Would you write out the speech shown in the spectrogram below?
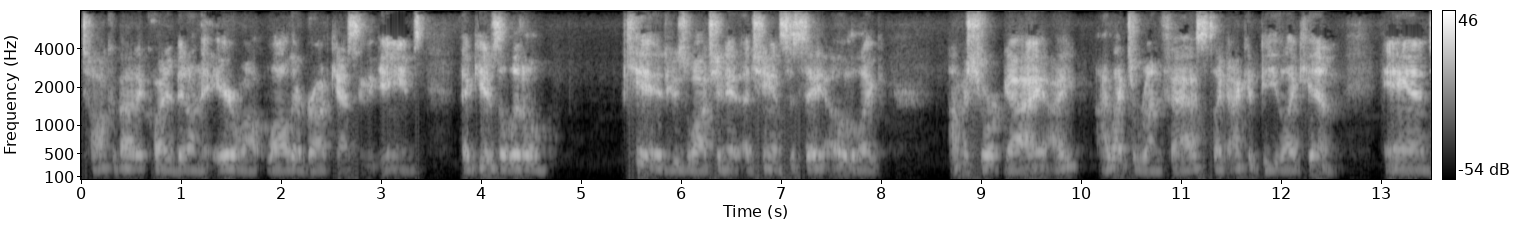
talk about it quite a bit on the air while, while they're broadcasting the games, that gives a little kid who's watching it a chance to say, "Oh, like I'm a short guy. I I like to run fast. Like I could be like him." And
